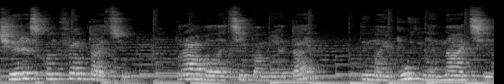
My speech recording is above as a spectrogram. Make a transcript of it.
через конфронтацію. Правила ці пам'ятай, ти майбутнє нації.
